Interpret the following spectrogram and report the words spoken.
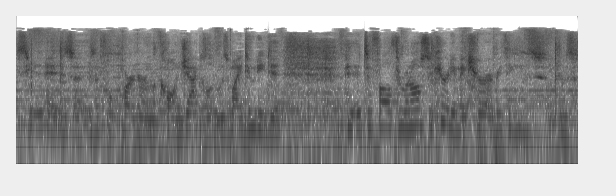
See, as a, as a full partner in McCall and Jackal, it was my duty to to follow through on all security, make sure everything was was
